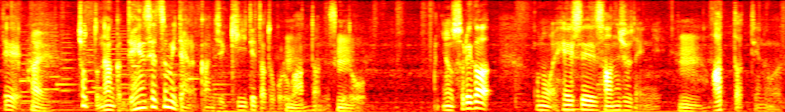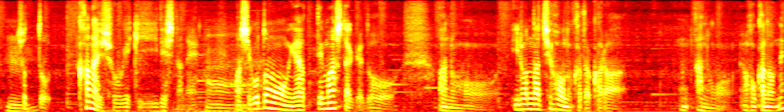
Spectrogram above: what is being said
てはい。ちょっとなんか伝説みたいな感じで聞いてたところがあったんですけど、いやそれがこの平成30年にうん。あったっていうのうん。がちょっとかなり衝撃でしたね。まあ、仕事もやってましたけどあのいろんな地方の方からんあの他のね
